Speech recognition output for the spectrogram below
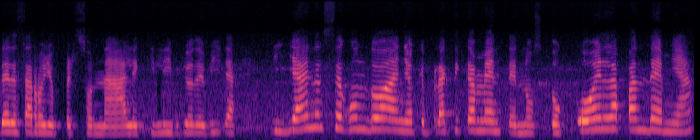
de desarrollo personal, equilibrio de vida. Y ya en el segundo año, que prácticamente nos tocó en la pandemia,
